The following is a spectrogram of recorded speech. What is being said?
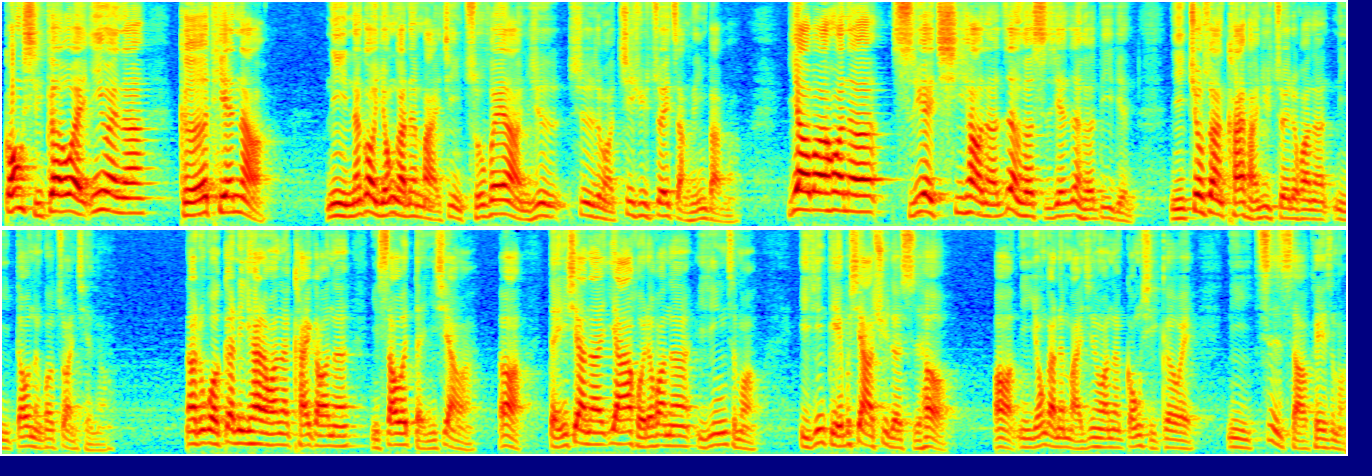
恭喜各位，因为呢隔天呢你能够勇敢的买进，除非啊你是是什么继续追涨停板嘛，要不然的话呢十月七号呢任何时间任何地点，你就算开盘去追的话呢，你都能够赚钱哦。那如果更厉害的话呢，开高呢你稍微等一下嘛，啊，等一下呢压回的话呢已经什么？已经跌不下去的时候，哦，你勇敢的买进的话呢，恭喜各位，你至少可以什么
